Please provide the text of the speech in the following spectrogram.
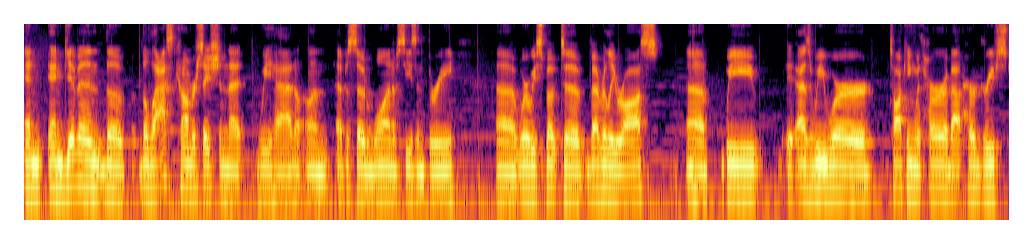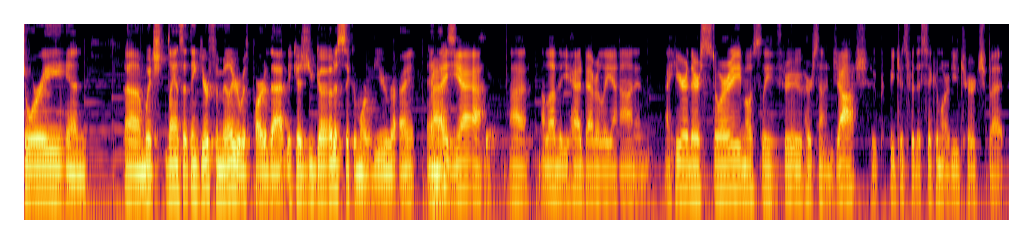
And and given the the last conversation that we had on episode 1 of season 3, uh, where we spoke to Beverly Ross. Uh, we, as we were talking with her about her grief story, and um, which Lance, I think you're familiar with part of that because you go to Sycamore View, right? And right yeah uh, i love that you had beverly on and i hear their story mostly through her son josh who preaches for the sycamore view church but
